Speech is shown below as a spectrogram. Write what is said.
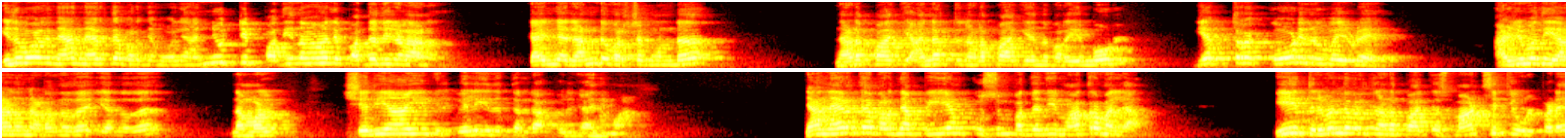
ഇതുപോലെ ഞാൻ നേരത്തെ പറഞ്ഞ പോലെ അഞ്ഞൂറ്റി പതിനാല് പദ്ധതികളാണ് കഴിഞ്ഞ രണ്ട് വർഷം കൊണ്ട് നടപ്പാക്കി അനർട്ട് നടപ്പാക്കിയെന്ന് പറയുമ്പോൾ എത്ര കോടി രൂപയുടെ അഴിമതിയാണ് നടന്നത് എന്നത് നമ്മൾ ശരിയായി വിലയിരുത്തേണ്ട ഒരു കാര്യമാണ്. ഞാൻ നേരത്തെ പറഞ്ഞ പി എം കുസും പദ്ധതി മാത്രമല്ല ഈ തിരുവനന്തപുരത്ത് നടപ്പാക്കിയ സ്മാർട്ട് സിറ്റി ഉൾപ്പെടെ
